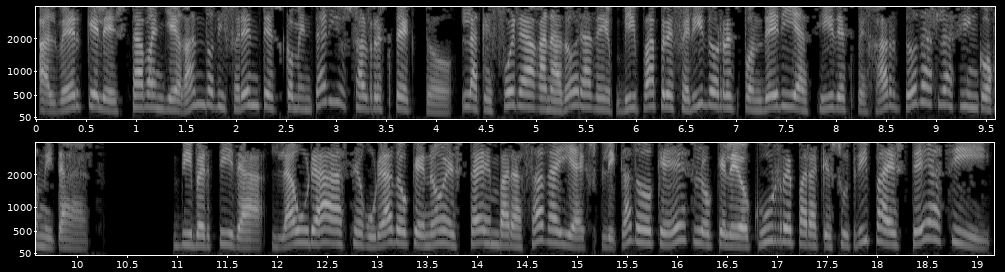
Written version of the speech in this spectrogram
Al ver que le estaban llegando diferentes comentarios al respecto, la que fuera ganadora de VIP ha preferido responder y así despejar todas las incógnitas. Divertida, Laura ha asegurado que no está embarazada y ha explicado qué es lo que le ocurre para que su tripa esté así.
